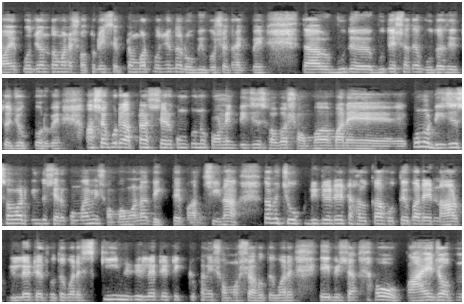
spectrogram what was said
নয় পর্যন্ত মানে সতেরোই সেপ্টেম্বর পর্যন্ত রবি বসে থাকবে, তা বুধ, বুধের সাথে বুধাদিত্য যোগ করবে। আশা করি আপনার সেরকম কোনো ক্রনিক ডিজিজ হওয়ার সম্ভব মানে কোনো ডিজিজ হওয়ার কিন্তু সেরকম আমি সম্ভাবনা দেখতে পাচ্ছি না। তবে চোখ রিলেটেড হালকা হতে পারে নার্ভ রিলেটেড হতে পারে স্কিন রিলেটেড একটুখানি সমস্যা হতে পারে। এই বিষয়, ও পায়ে যত্ন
